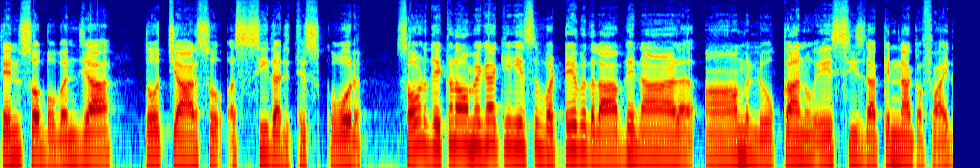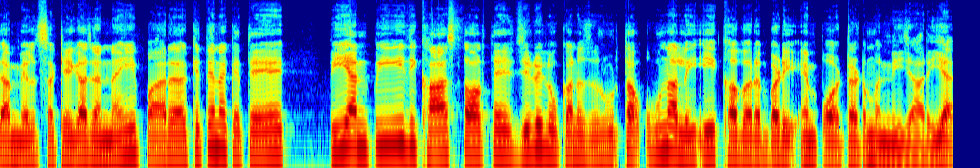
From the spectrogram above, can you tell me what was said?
352 ਤੋਂ 480 ਦਾ ਜਿੱਥੇ ਸਕੋਰ ਸੋ ਹੁਣ ਦੇਖਣਾ ਹੋਵੇਗਾ ਕਿ ਇਸ ਵੱਡੇ ਬਦਲਾਅ ਦੇ ਨਾਲ ਆਮ ਲੋਕਾਂ ਨੂੰ ਇਸ ਚੀਜ਼ ਦਾ ਕਿੰਨਾ ਕੁ ਫਾਇਦਾ ਮਿਲ ਸਕੇਗਾ ਜਾਂ ਨਹੀਂ, ਪਰ ਕਿਤੇ ਨਾ ਕਿਤੇ ਪੀਐਨਪੀ ਦੀ ਖਾਸ ਤੌਰ ਤੇ ਜਿਹੜੇ ਲੋਕਾਂ ਨੂੰ ਜ਼ਰੂਰਤ ਆ, ਉਹਨਾਂ ਲਈ ਇਹ ਖਬਰ ਬੜੀ ਇੰਪੋਰਟੈਂਟ ਮੰਨੀ ਜਾ ਰਹੀ ਹੈ।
